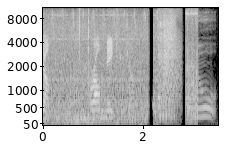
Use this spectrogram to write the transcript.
Jump, or I'll make you jump. No.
